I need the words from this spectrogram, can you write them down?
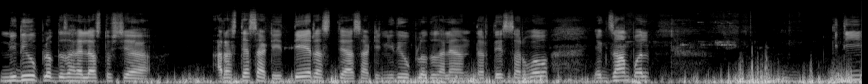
निधी उपलब्ध झालेला असतो श रस्त्यासाठी ते रस्त्यासाठी निधी उपलब्ध झाल्यानंतर ते सर्व एक्झाम्पल किती?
